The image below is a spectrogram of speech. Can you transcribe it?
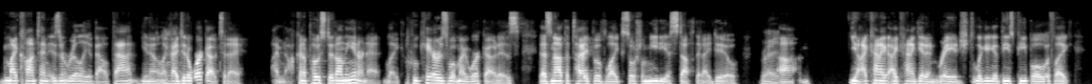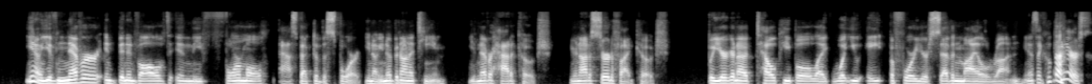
my content isn't really about that. You know, like mm-hmm. I did a workout today. I'm not going to post it on the internet. Like who cares what my workout is? That's not the type of like social media stuff that I do. Right. Um, you know, I kind of I kind of get enraged looking at these people with like you know, you've never been involved in the formal aspect of the sport. You know, you've never been on a team, you've never had a coach, you're not a certified coach, but you're going to tell people like what you ate before your seven mile run. You know, it's like, who cares?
